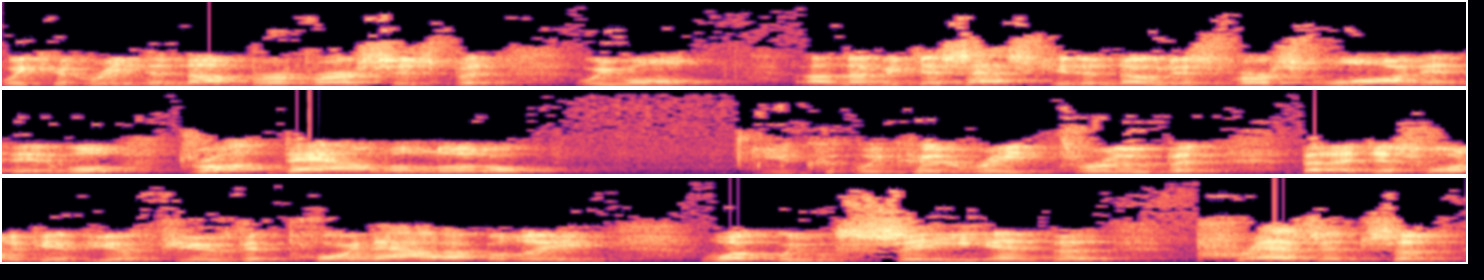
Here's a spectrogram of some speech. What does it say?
We could read a number of verses, but we won't. Uh, let me just ask you to notice verse 1 and then we'll drop down a little could, we could read through, but, but I just want to give you a few that point out, I believe, what we will see in the presence of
